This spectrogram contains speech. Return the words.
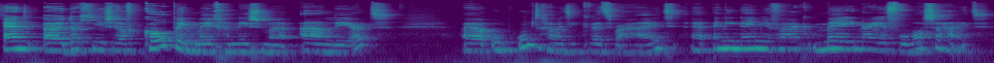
en uh, dat je jezelf copingmechanismen aanleert. Uh, om om te gaan met die kwetsbaarheid. Uh, en die neem je vaak mee naar je volwassenheid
